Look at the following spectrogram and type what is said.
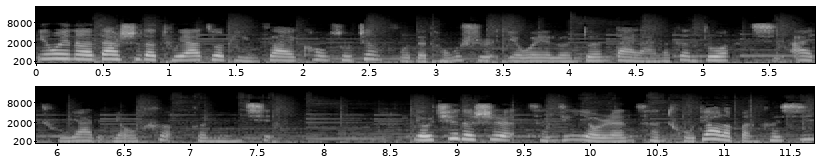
因为呢，大师的涂鸦作品在控诉政府的同时，也为伦敦带来了更多喜爱涂鸦的游客和名气。有趣的是，曾经有人曾涂掉了本克西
